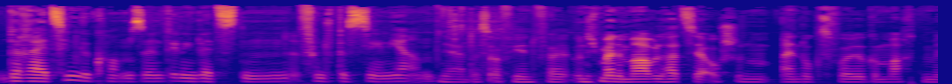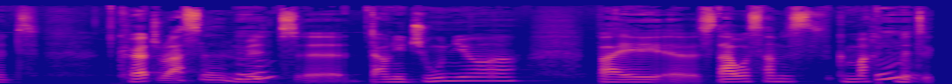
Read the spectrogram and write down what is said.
bereits hingekommen sind in den letzten fünf bis zehn Jahren. Ja, das auf jeden Fall. Und ich meine, Marvel hat es ja auch schon eindrucksvoll gemacht mit Kurt Russell, Mhm. mit äh, Downey Jr., bei äh, Star Wars haben sie es gemacht mit äh,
